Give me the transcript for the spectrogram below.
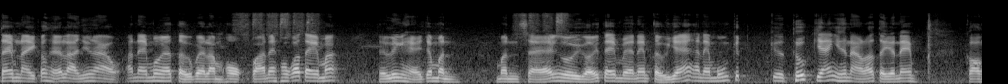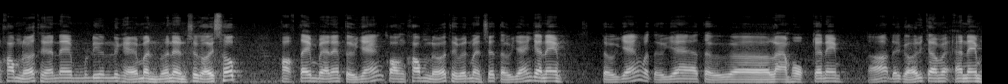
Tem này có thể là như nào? Anh em có thể tự về làm hột và anh em không có tem á thì liên hệ cho mình. Mình sẽ người gửi tem về anh em tự dán. Anh em muốn kích thước dán như thế nào đó tùy anh em. Còn không nữa thì anh em liên, hệ mình bên mình sẽ gửi shop hoặc tem về anh em tự dán. Còn không nữa thì bên mình sẽ tự dán cho anh em. Tự dán và tự gia tự ờ, làm hột cho anh em. Đó để gửi cho anh em.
